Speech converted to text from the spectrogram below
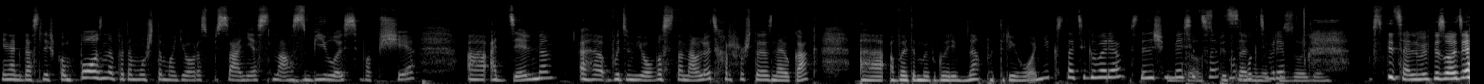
иногда слишком поздно, потому что мое расписание сна сбилось вообще э, отдельно. Э, будем его восстанавливать, хорошо, что я знаю как. Э, об этом мы поговорим на Патреоне, кстати говоря, в следующем месяце. Да, в в эпизоде в специальном эпизоде,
